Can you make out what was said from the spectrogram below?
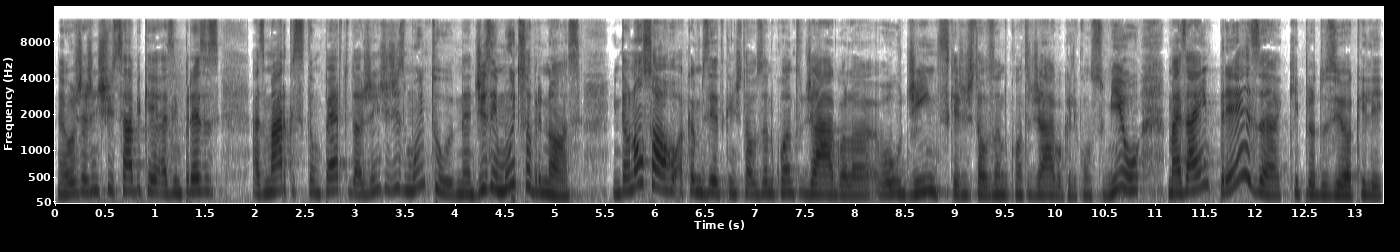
Né? Hoje a gente sabe que as empresas, as marcas que estão perto da gente diz muito, né? dizem muito sobre nós. Então, não só a camiseta que a gente está usando, quanto de água, ela, ou o jeans que a gente está usando, quanto de água que ele consumiu, mas a empresa que produziu aquele,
